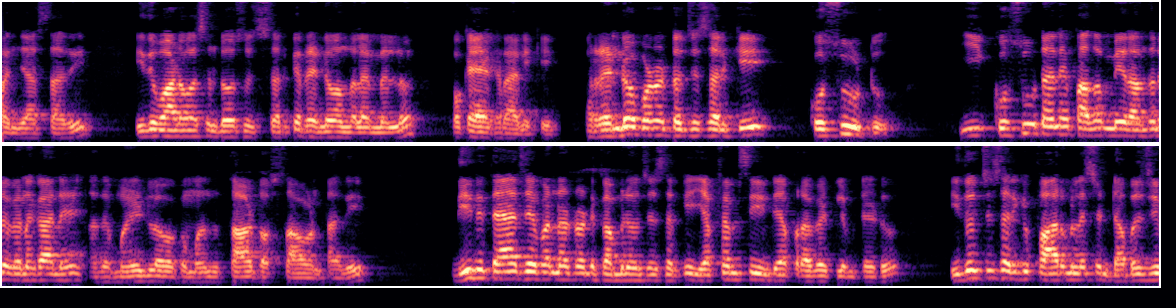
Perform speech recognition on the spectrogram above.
పనిచేస్తుంది. ఇది వాడవలసిన డోస్ వచ్చేసరికి రెండు వందల ఎంఎల్ ఒక ఎకరానికి. రెండో ప్రొడక్ట్ వచ్చేసరికి కొసూటు. ఈ కొసూట్ అనే పదం మీరు అందరూ వినగానే అది మైండ్లో ఒక మంది థాట్ వస్తూ ఉంటుంది. దీన్ని తయారు చేయబడినటువంటి కంపెనీ వచ్చేసరికి ఎఫ్ఎంసి ఇండియా ప్రైవేట్ లిమిటెడ్. ఇది వచ్చేసరికి ఫార్ములేషన్ డబుల్ జీ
